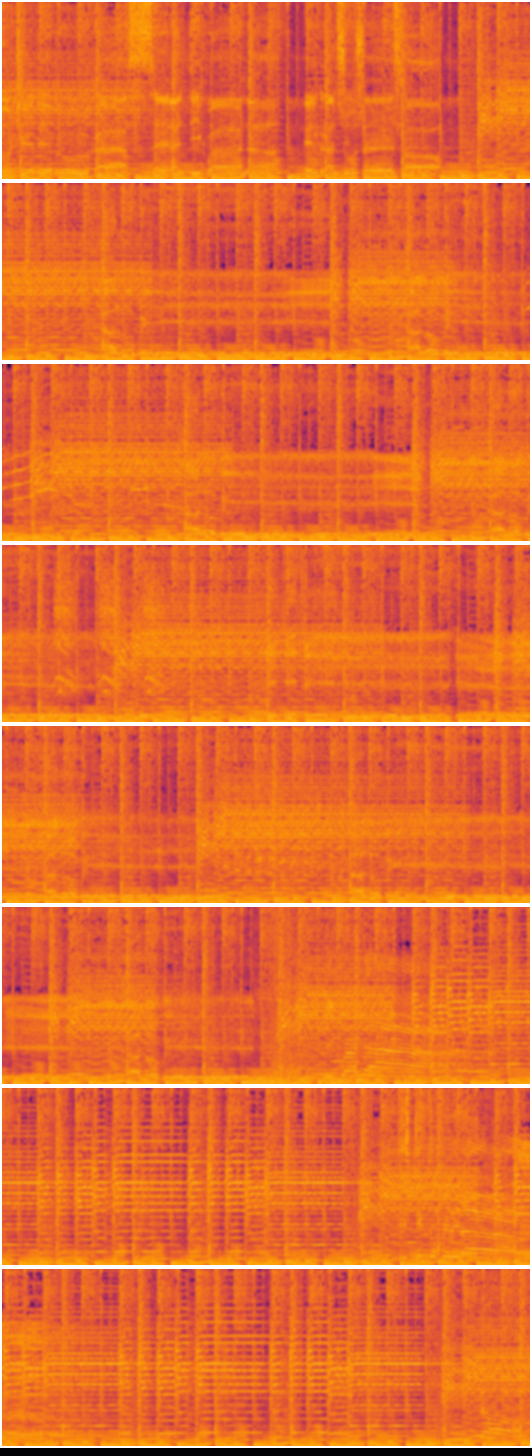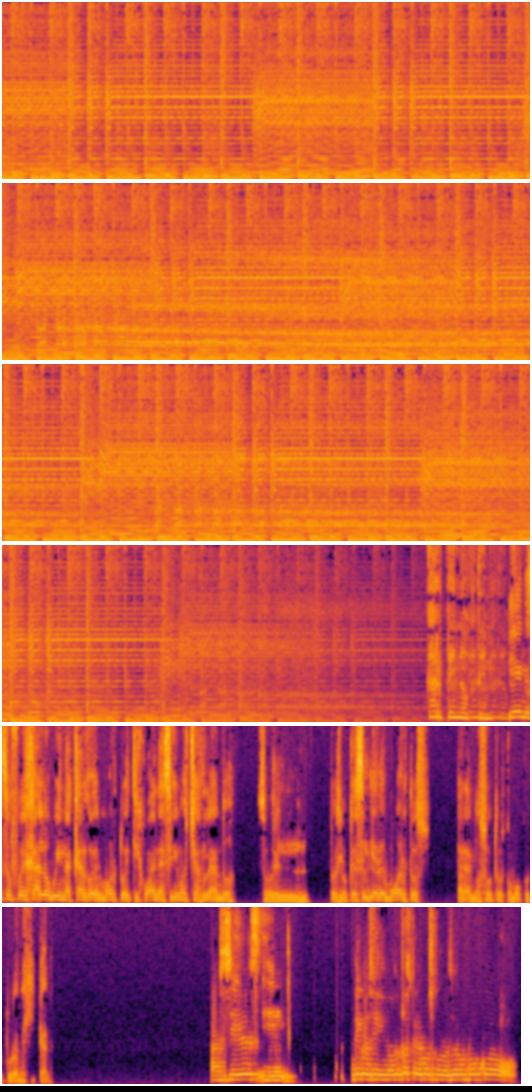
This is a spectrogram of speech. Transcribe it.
noche de brujas. Será en Tijuana el gran suceso. Bien, eso fue Halloween a cargo del muerto de Tijuana. Seguimos charlando sobre el, pues lo que es el Día de Muertos para nosotros como cultura mexicana. Así es, y digo, si nosotros queremos conocer un poco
